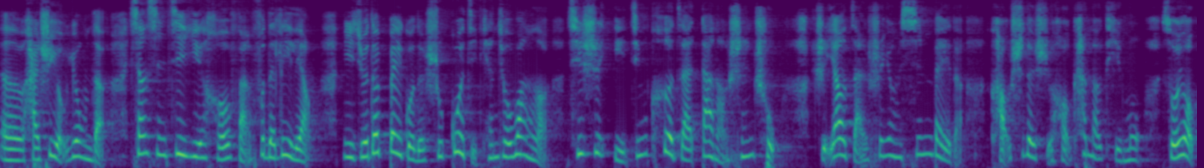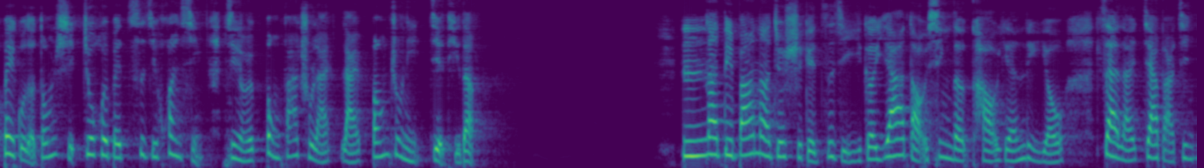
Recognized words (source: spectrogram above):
呃，还是有用的。相信记忆和反复的力量。你觉得背过的书过几天就忘了，其实已经刻在大脑深处。只要咱是用心背的，考试的时候看到题目，所有背过的东西就会被刺激唤醒，进而迸发出来，来帮助你解题的。嗯，那第八呢，就是给自己一个压倒性的考研理由，再来加把劲。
